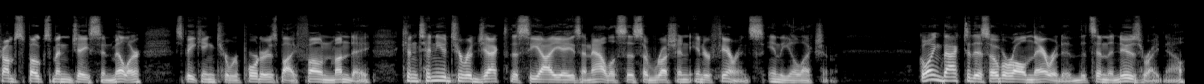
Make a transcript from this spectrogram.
Trump spokesman Jason Miller, speaking to reporters by phone Monday, continued to reject the CIA's analysis of Russian interference in the election. Going back to this overall narrative that's in the news right now,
